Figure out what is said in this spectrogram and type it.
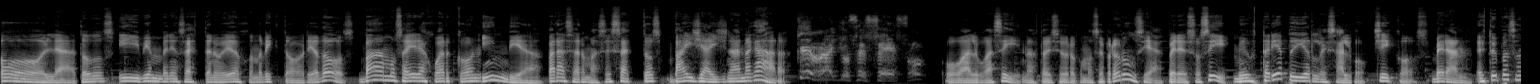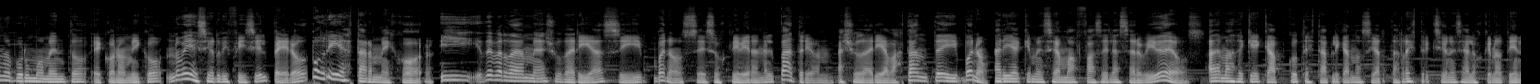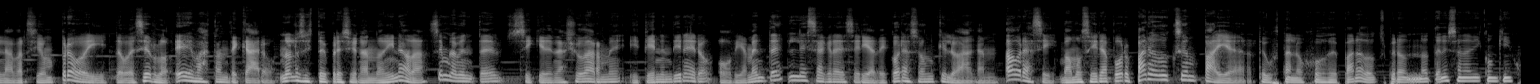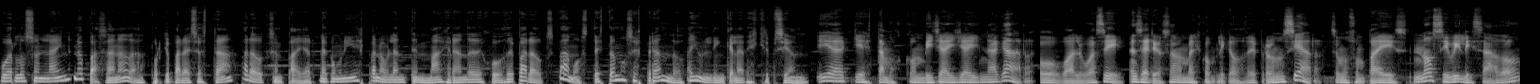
Oh. Hola a todos y bienvenidos a este nuevo video jugando Victoria 2. Vamos a ir a jugar con India, para ser más exactos, Nagar. ¿Qué rayos es eso? o algo así, no estoy seguro cómo se pronuncia. Pero eso sí, me gustaría pedirles algo. Chicos, verán, estoy pasando por un momento económico, no voy a decir difícil, pero podría estar mejor. Y de verdad me ayudaría si, bueno, se suscribieran al Patreon. Ayudaría bastante y, bueno, haría que me sea más fácil hacer videos. Además de que CapCut está aplicando ciertas restricciones a los que no tienen la versión Pro y, debo decirlo, es bastante caro. No los estoy presionando ni nada, simplemente si quieren ayudarme y tienen dinero, obviamente, les agradecería de corazón que lo hagan. Ahora sí, vamos a ir a por Paradox Empire. ¿Te gustan los juegos de Paradox, pero no tenés a nadie con quien jugarlos online? No pasa nada, porque para eso está Paradox Empire, la comunidad hispanohablante más grande de juegos de Paradox. Vamos, te estamos esperando. Hay un link en la descripción. Y aquí estamos con Vijay Nagar, o algo así. En serio, son nombres complicados de pronunciar. Somos un país no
